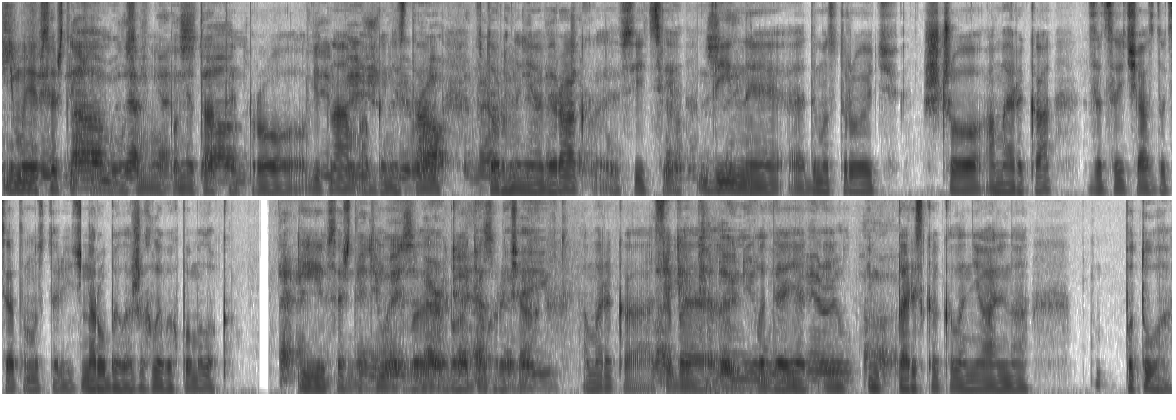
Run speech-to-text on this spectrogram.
І ми все ж таки мусимо пам'ятати про В'єтнам, Афганістан, вторгнення в Ірак. Всі ці війни е, демонструють, що Америка за цей час, в 20 сторіччі, наробила жахливих помилок. І все ж таки в багатьох речах Америка себе веде як імперська колоніальна потуга.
